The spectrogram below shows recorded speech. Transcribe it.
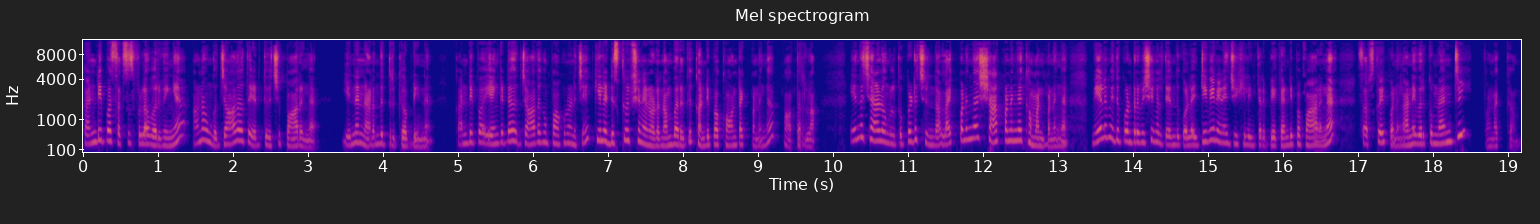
கண்டிப்பாக சக்ஸஸ்ஃபுல்லாக வருவீங்க. ஆனால் உங்கள் ஜாதகத்தை எடுத்து வச்சு பாருங்கள் என்ன நடந்துட்டுருக்கு அப்படின்னு. கண்டிப்பாக என்கிட்ட ஜாதகம் பார்க்கணும்னு நினச்சேன். கீழே டிஸ்கிரிப்ஷன் என்னோட நம்பர் இருக்குது கண்டிப்பாக காண்டாக்ட் பண்ணுங்கள் பார்த்துடலாம் இந்த சேனல் உங்களுக்கு பிடிச்சிருந்தா லைக் பண்ணுங்கள் ஷேர் பண்ணுங்கள் கமெண்ட் பண்ணுங்கள் மேலும் இது போன்ற விஷயங்கள் தெரிந்து கொள்ள டிவியன் எனர்ஜி ஹீலிங் தெரப்பியை கண்டிப்பாக பாருங்கள் சப்ஸ்கிரைப் பண்ணுங்கள் அனைவருக்கும் நன்றி. வணக்கம்.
